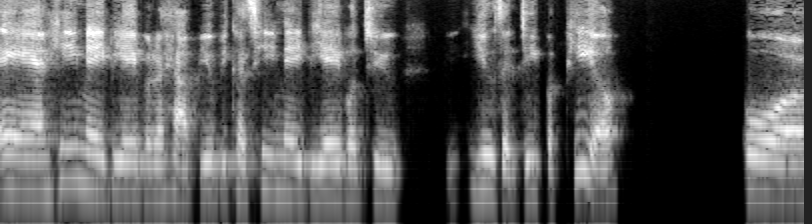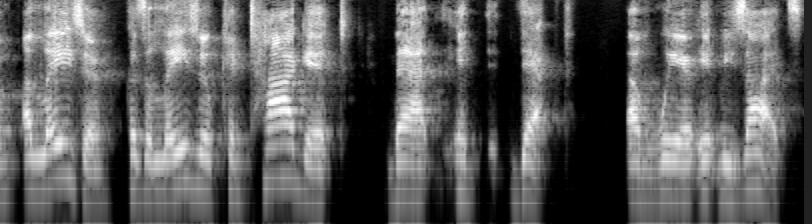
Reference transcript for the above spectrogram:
and he may be able to help you because he may be able to use a deep peel or a laser because a laser can target that depth of where it resides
